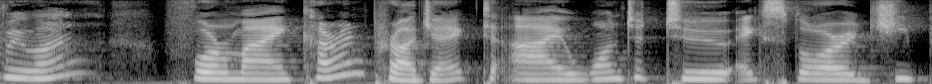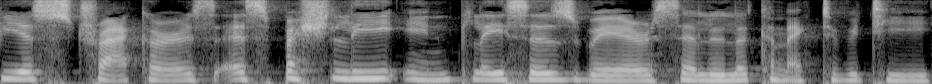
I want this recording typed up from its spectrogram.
everyone. For my current project, I wanted to explore GPS trackers, especially in places where cellular connectivity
